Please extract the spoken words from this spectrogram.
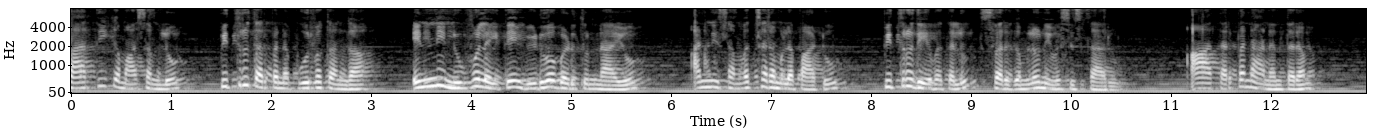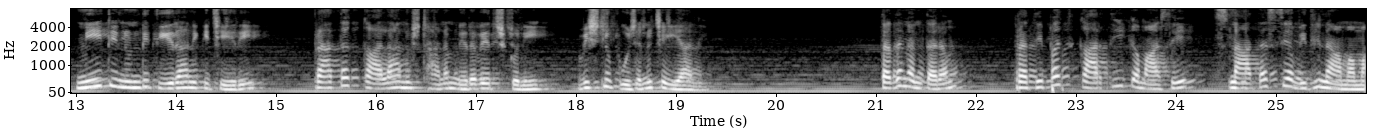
కార్తీక మాసంలో పితృతర్పణ పూర్వకంగా ఎన్ని నువ్వులైతే విడువబడుతున్నాయో అన్ని సంవత్సరముల పాటు పితృదేవతలు స్వర్గంలో నివసిస్తారు. ఆ తర్పణానంతరం నీటి నుండి తీరానికి చేరి ప్రాతకాలానుష్ఠానం నెరవేర్చుకుని విష్ణు పూజను చెయ్యాలి. తదనంతరం ప్రతిపత్ కార్తీక మాసే స్నాతస్య విధినామమ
